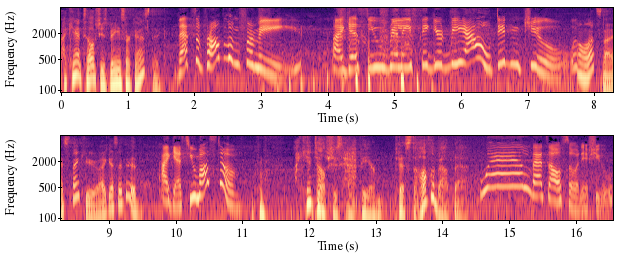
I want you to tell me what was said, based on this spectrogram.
I can't tell if she's being sarcastic. That's a problem for me. I guess you really figured me out, didn't you? Oh, that's nice. Thank you. I guess I did. I guess you must have. I can't tell if she's happy or pissed off about that. Well, that's also an issue.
